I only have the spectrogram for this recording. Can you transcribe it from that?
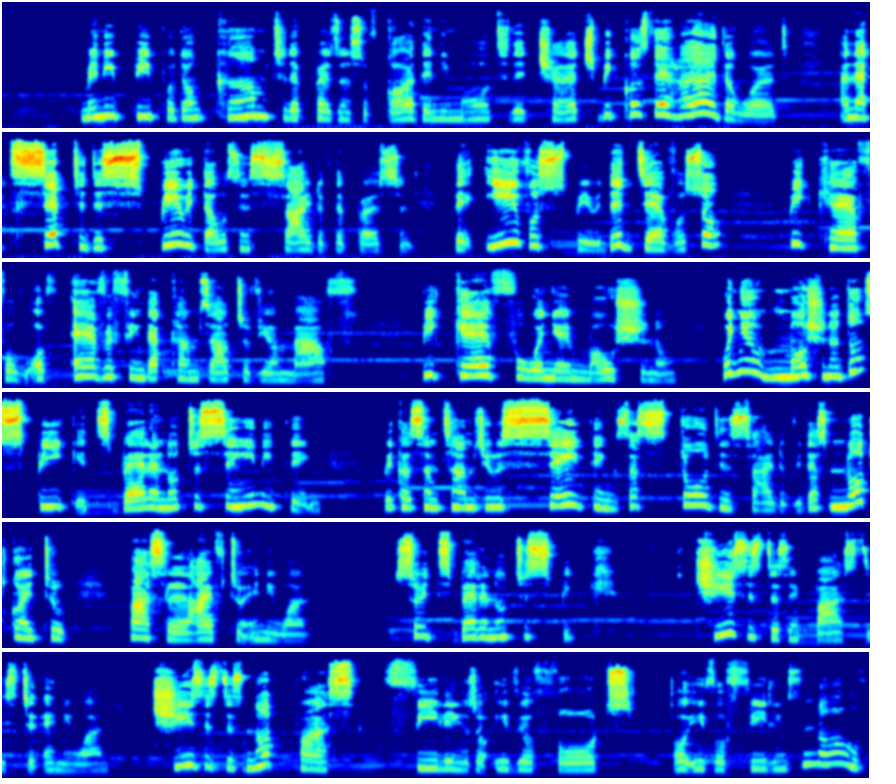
Many people don't come to the presence of God anymore, to the church, because they heard a word and accepted the spirit that was inside of the person, the evil spirit, the devil. So be careful of everything that comes out of your mouth. Be careful when you're emotional. When you're emotional, don't speak. It's better not to say anything because sometimes you say things that's stored inside of you that's not going to pass life to anyone. So it's better not to speak. Jesus doesn't pass this to anyone. Jesus does not pass feelings or evil thoughts or evil feelings. No,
